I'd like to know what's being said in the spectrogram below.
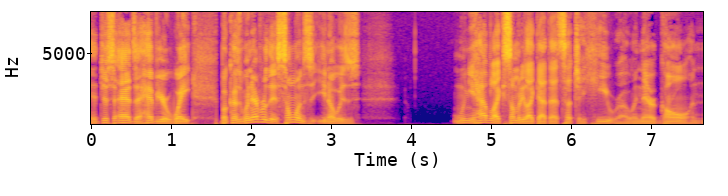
just adds a heavier weight because whenever that someone's you know is when you have like somebody like that that's such a hero and they're gone,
